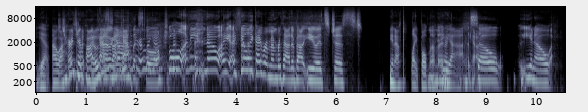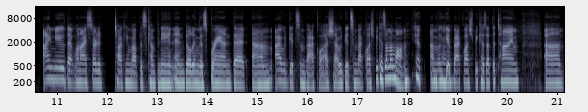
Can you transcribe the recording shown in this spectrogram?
yeah. Oh, I you heard guys your not know podcast about yeah. Catholic Oh my school. gosh. Well, I mean, no, I, I feel like I remember that about you. It's just, you know, light bulb moment. Yeah. Like, So, you know, I knew that when I started talking about this company and, and building this brand that um, I would get some backlash. I would get some backlash because I'm a mom. Yeah. I'm gonna get backlash because at the time, um,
